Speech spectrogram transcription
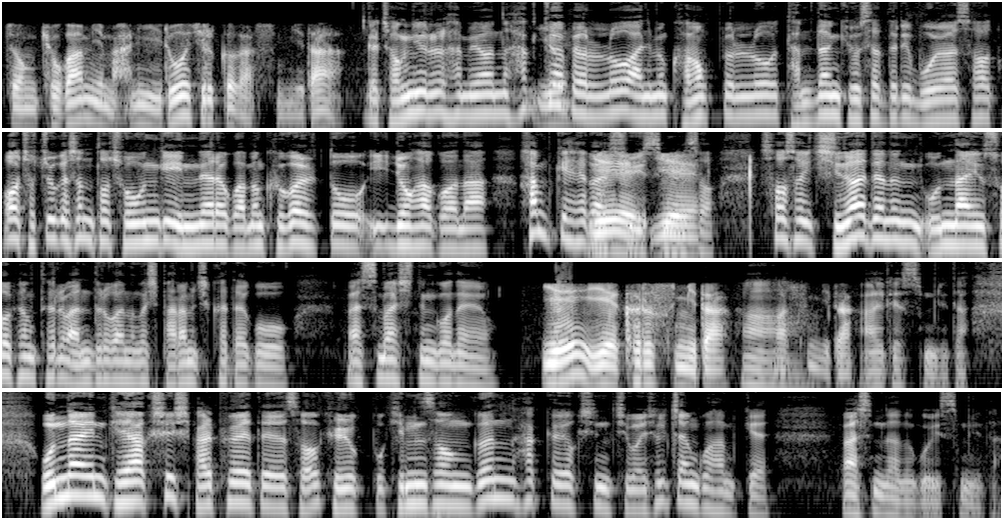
좀 교감이 많이 이루어질 것 같습니다. 그러니까 정리를 하면 예. 학교별로 아니면 과목별로 담당 교사들이 모여서 어 저쪽에선 더 좋은 게 있네라고 하면 그걸 또 인용하거나 함께 해갈 예, 수 있으면서 서서히 진화되는 온라인 수업 형태를 만들어가는 것이 바람직하다고 말씀하시는 거네요. 예, 예, 그렇습니다. 아. 맞습니다. 알겠습니다. 온라인 개학 실시 발표에 대해서 교육부 김성근 학교혁신지원실장과 함께 말씀 나누고 있습니다.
